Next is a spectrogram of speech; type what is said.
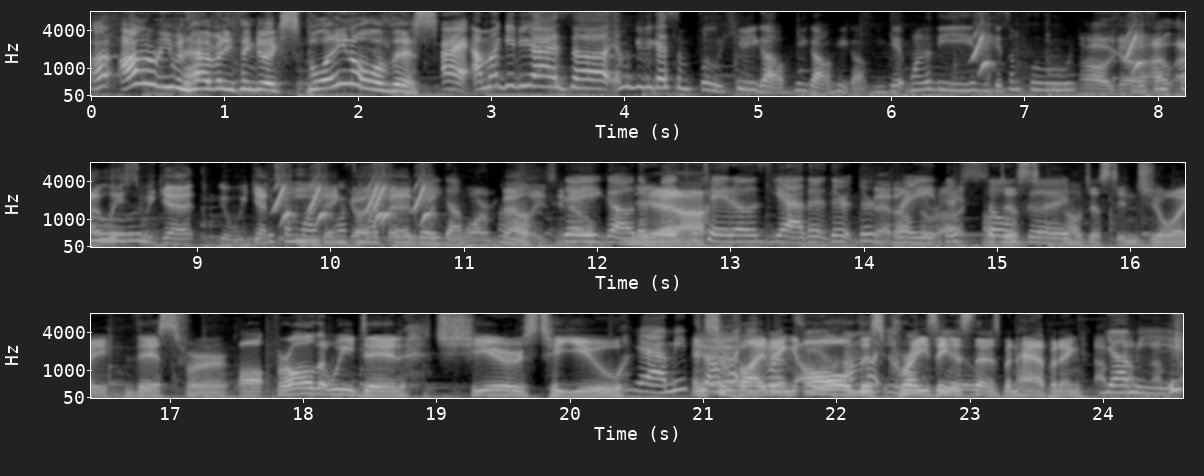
I, I don't even have anything to explain all of this. all right, I'm gonna give you guys. Uh, I'm gonna give you guys some food. Here you go. Here you go. Here you go. You get one of these. You get some food. Oh, go, Get some at, at least we get we get Get to some more- eat and go to bed food? There you with go. warm Oh. bellies. You there know? you go. They're Yeah. baked potatoes. Yeah, they're they're they're Bed on the great. They're so I'll just, good. I'll just enjoy this for all for all that we did. Cheers to you yeah, me too. and I'm gonna eat surviving one too. all I'm this gonna craziness that has been happening. Nom, nom, Yummy.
